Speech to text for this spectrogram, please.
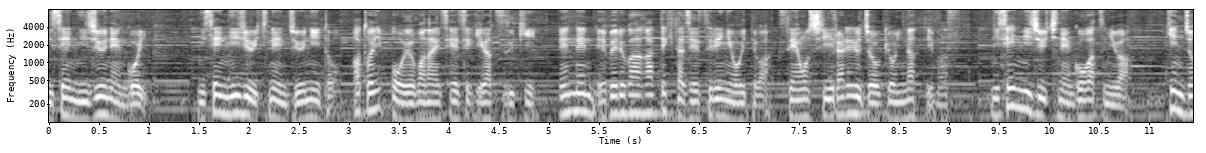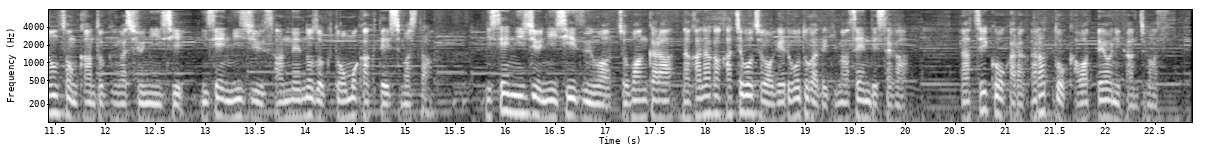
2020年5位2021年12位とあと一歩及ばない成績が続き年々レベルが上がってきた J3 においては苦戦を強いられる状況になっています。2021年5月には金・ジョンソン監督が就任し2023年の続投も確定しました。2022シーズンは序盤からなかなか勝ち星を上げることができませんでしたが夏以降からガラッと変わったように感じます。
